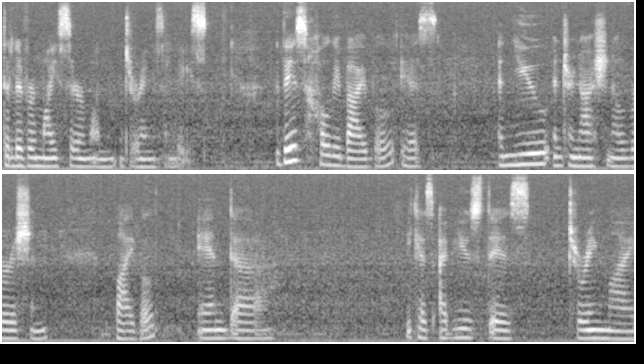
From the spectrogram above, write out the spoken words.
deliver my sermon during Sundays. This Holy Bible is a new international version Bible and uh, because I've used this during my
